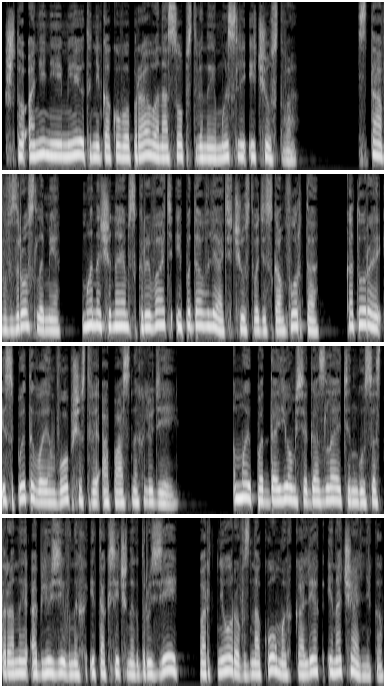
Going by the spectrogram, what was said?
что они не имеют никакого права на собственные мысли и чувства. Став взрослыми, мы начинаем скрывать и подавлять чувство дискомфорта, которое испытываем в обществе опасных людей. Мы поддаемся газлайтингу со стороны абьюзивных и токсичных друзей, партнеров, знакомых, коллег и начальников.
